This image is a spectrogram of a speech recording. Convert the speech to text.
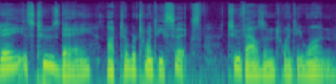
Today is Tuesday, October 26th, 2021.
